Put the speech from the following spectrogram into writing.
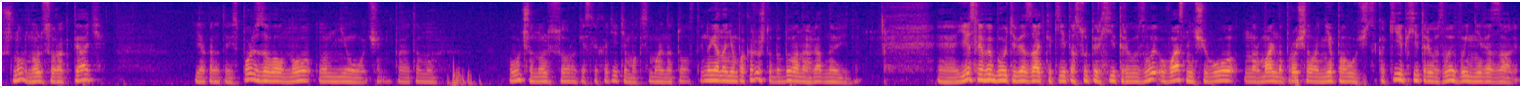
Шнур 0,45 я когда-то использовал, но он не очень, поэтому Лучше 0,40, если хотите, максимально толстый. Но я на нем покажу, чтобы было наглядно видно. Э, если вы будете вязать какие-то супер хитрые узлы, у вас ничего нормально прочного не получится. Какие бы хитрые узлы вы не вязали.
